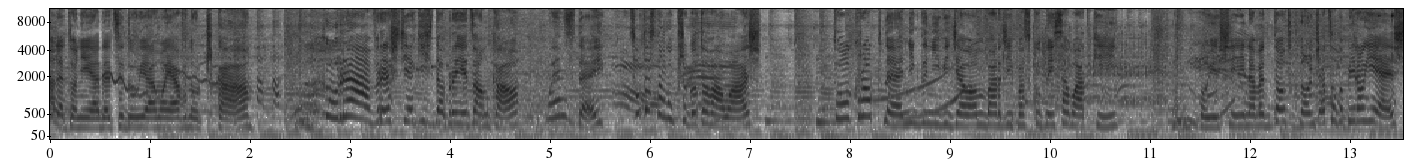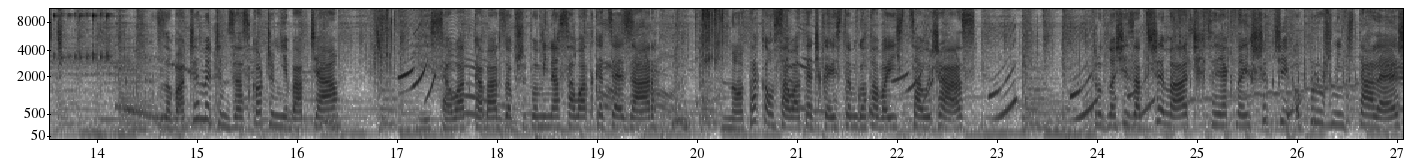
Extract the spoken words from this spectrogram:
Ale to nie ja decyduję, moja wnuczka. Wreszcie jakieś dobre jedzonko. Wednesday, co ty znowu przygotowałaś? To okropne. Nigdy nie widziałam bardziej paskudnej sałatki. Boję się jej nawet dotknąć, a co dopiero jeść. Zobaczymy, czym zaskoczy mnie babcia. Jej sałatka bardzo przypomina sałatkę Cezar. No, taką sałateczkę jestem gotowa jeść cały czas. Trudno się zatrzymać, chcę jak najszybciej opróżnić talerz.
